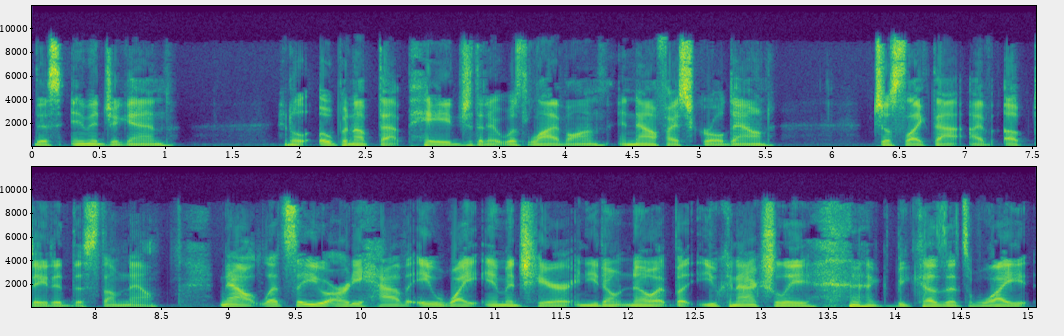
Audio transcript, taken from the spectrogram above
this image again, it'll open up that page that it was live on. And now if I scroll down, just like that, I've updated this thumbnail. Now, let's say you already have a white image here and you don't know it, but you can actually, because it's white,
